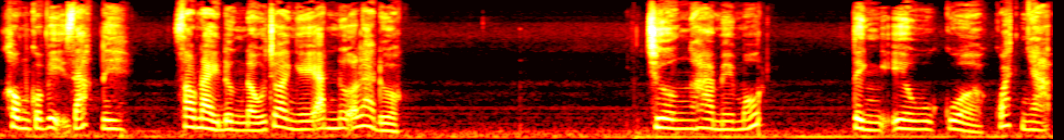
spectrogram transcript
không có vị giác đi, sau này đừng nấu cho anh ấy ăn nữa là được. Chương 21 Tình yêu của Quách Nhạn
